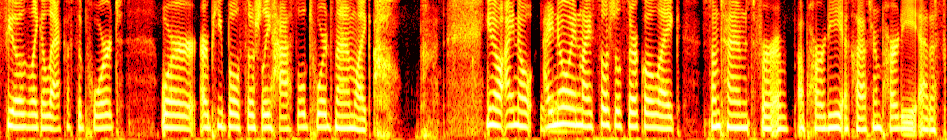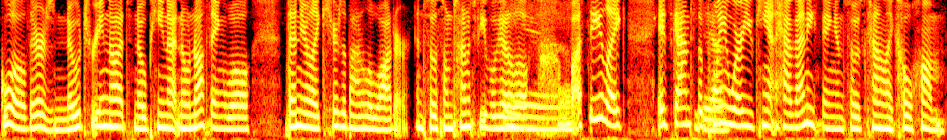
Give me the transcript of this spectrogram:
feels like a lack of support, or are people socially hostile towards them? Like, oh God, you know, I know, I know, in my social circle, like sometimes for a, a party, a classroom party at a school, there's no tree nuts, no peanut, no nothing. Well, then you're like, here's a bottle of water, and so sometimes people get a little fussy. Like it's gotten to the Yeah. point where you can't have anything, and so it's kind of like ho hum,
